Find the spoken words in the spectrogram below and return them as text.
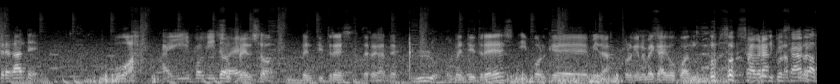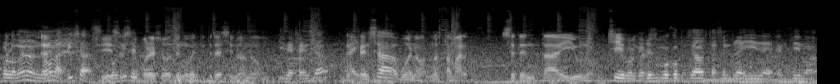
regate. ¡Buah! Ahí poquito, eh. Suspenso, 23 de regate. 23 y porque, mira, porque no me caigo cuando. Sabrás pisarla por lo menos, ¿no? La pisas. Sí, eso sí, por eso tengo 23, si no, no. ¿Y defensa? Ahí. Defensa, bueno, no está mal. 71. Sí, porque eres un poco pesado, estás siempre ahí de- encima.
